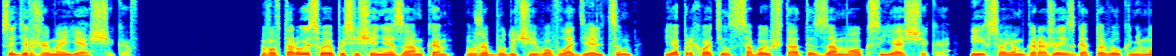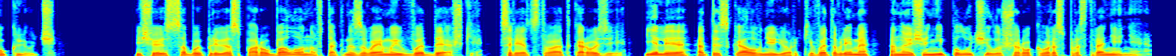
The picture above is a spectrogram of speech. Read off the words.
содержимое ящиков. Во второе свое посещение замка, уже будучи его владельцем, я прихватил с собой в Штаты замок с ящика и в своем гараже изготовил к нему ключ. Еще я с собой привез пару баллонов, так называемые ВДшки, средства от коррозии. Еле отыскал в Нью-Йорке. В это время оно еще не получило широкого распространения.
